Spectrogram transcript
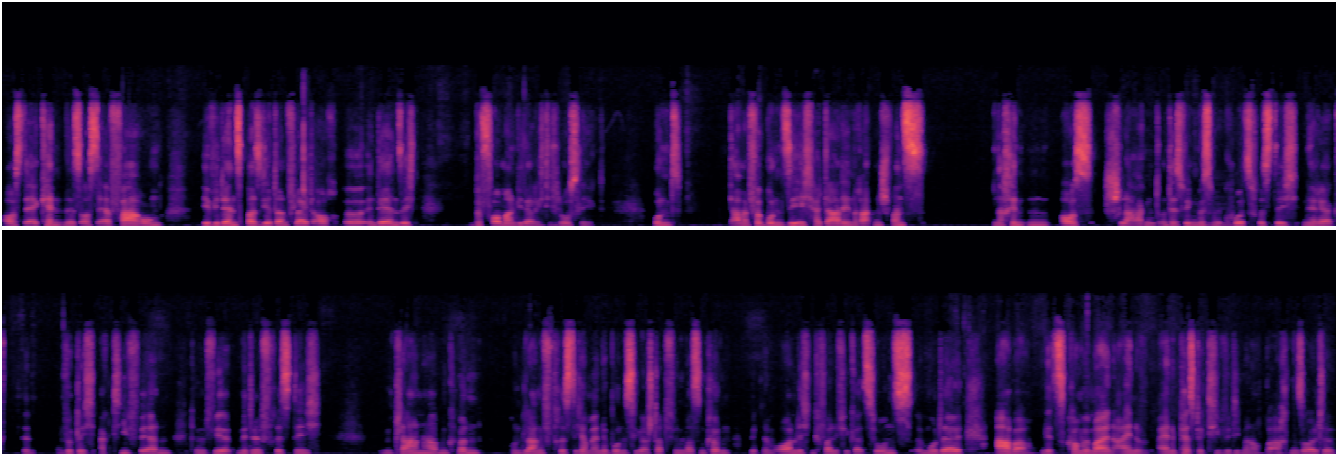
aus der Erkenntnis, aus der Erfahrung, evidenzbasiert dann vielleicht auch äh, in der Hinsicht, bevor man wieder richtig loslegt. Und damit verbunden sehe ich halt da den Rattenschwanz nach hinten ausschlagend und deswegen müssen wir Mhm. kurzfristig eine Reakt äh, wirklich aktiv werden, damit wir mittelfristig einen Plan haben können und langfristig am Ende Bundesliga stattfinden lassen können mit einem ordentlichen Qualifikationsmodell. Aber und jetzt kommen wir mal in eine, eine Perspektive, die man auch beachten sollte.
